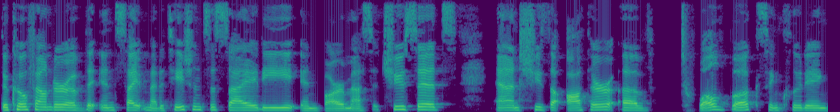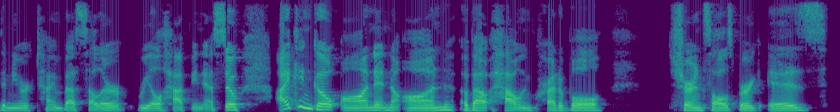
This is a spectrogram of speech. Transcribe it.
the co founder of the Insight Meditation Society in Barre, Massachusetts. And she's the author of 12 books, including the New York Times bestseller, Real Happiness. So I can go on and on about how incredible Sharon Salzberg is,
